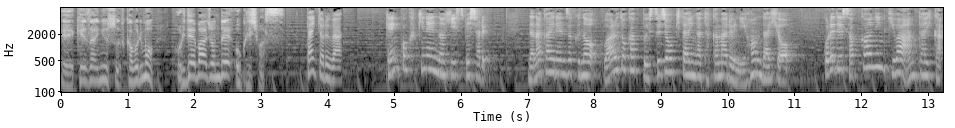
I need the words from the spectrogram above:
えー、経済ニュース深掘りもホリデーバージョンでお送りします。タイトルは建国記念の日スペシャル。7回連続のワールドカップ出場期待が高まる日本代表。これでサッカー人気は安泰か。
